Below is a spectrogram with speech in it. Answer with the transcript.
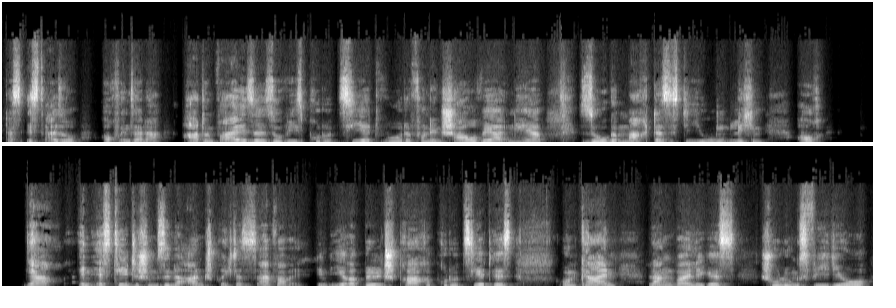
Das ist also auch in seiner Art und Weise, so wie es produziert wurde, von den Schauwerten her, so gemacht, dass es die Jugendlichen auch, ja, in ästhetischem Sinne anspricht, dass es einfach in ihrer Bildsprache produziert ist und kein langweiliges Schulungsvideo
